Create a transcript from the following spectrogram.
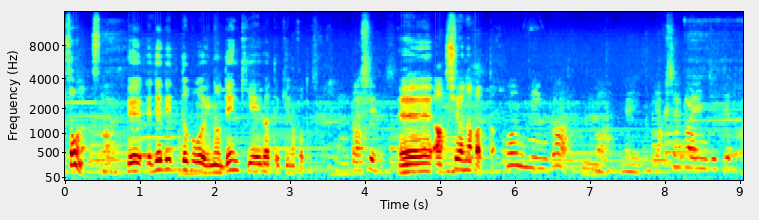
そうなんですね。はい。えーデビッド・ボーイの電気映画的なことですか？ららしいです。へえあ知らなかった。本人が、ん。まあメイン役者が演じてとか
